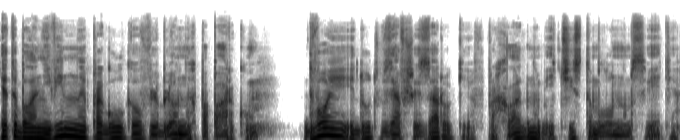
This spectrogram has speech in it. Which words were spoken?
Это была невинная прогулка влюбленных по парку. Двое идут, взявшись за руки, в прохладном и чистом лунном свете.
